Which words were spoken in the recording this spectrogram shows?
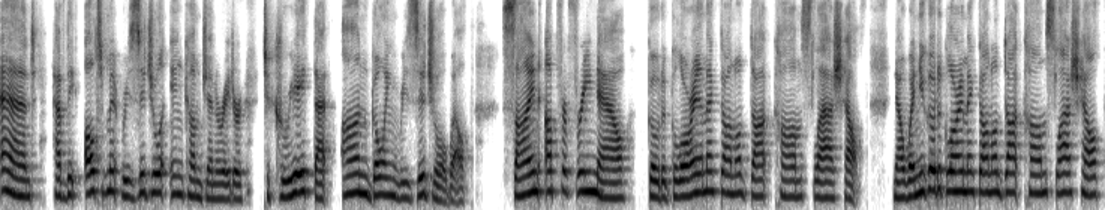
and have the ultimate residual income generator to create that ongoing residual wealth. Sign up for free now. Go to gloriamacdonald.com slash health. Now, when you go to gloriamacdonald.com slash health,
